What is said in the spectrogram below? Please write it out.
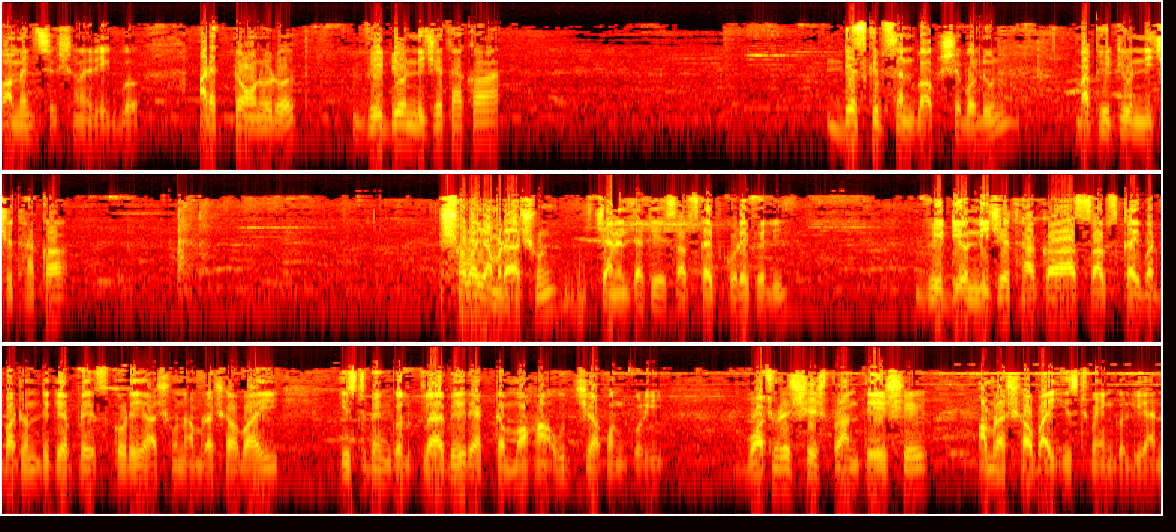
কমেন্ট সেকশনে লিখব। আর একটা অনুরোধ ভিডিওর নিচে থাকা ডেসক্রিপশন বক্সে বলুন বা ভিডিওর নিচে থাকা সবাই আমরা আসুন চ্যানেলটাকে সাবস্ক্রাইব করে ফেলি। ভিডিওর নিচে থাকা সাবস্ক্রাইবার বাটনটিকে প্রেস করে আসুন, আমরা সবাই ইস্ট বেঙ্গল ক্লাবের একটা মহা উদযাপন করি। বছরের শেষ প্রান্তে এসে আমরা সবাই ইস্ট বেঙ্গলিয়ান।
